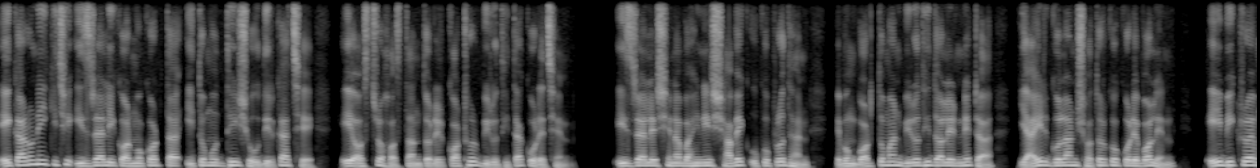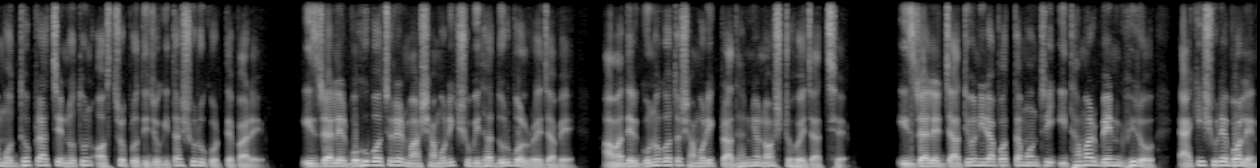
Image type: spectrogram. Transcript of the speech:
এ কারণেই কিছু ইসরায়েলি কর্মকর্তা ইতোমধ্যেই সৌদির কাছে এই অস্ত্র হস্তান্তরের কঠোর বিরোধিতা করেছেন। ইসরায়েলের সেনাবাহিনীর সাবেক উপপ্রধান এবং বর্তমান বিরোধী দলের নেতা ইয়াইর গোলান সতর্ক করে বলেন, এই বিক্রয় মধ্যপ্রাচ্যে নতুন অস্ত্র প্রতিযোগিতা শুরু করতে পারে। ইসরায়েলের বহু বছরের মা সামরিক সুবিধা দুর্বল হয়ে যাবে। আমাদের গুণগত সামরিক প্রাধান্য নষ্ট হয়ে যাচ্ছে। ইসরায়েলের জাতীয় নিরাপত্তামন্ত্রী ইথামার বেন ঘিরো একই সুরে বলেন,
